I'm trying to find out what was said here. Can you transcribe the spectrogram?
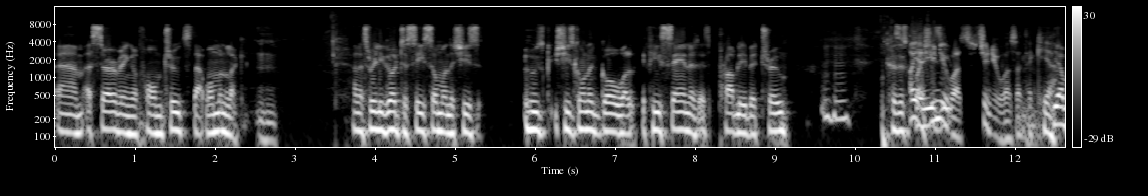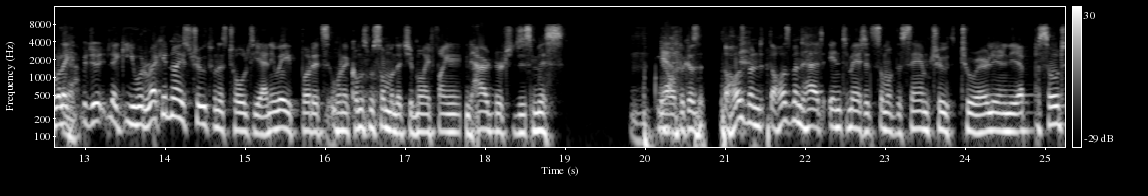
um, a serving of home truths. That woman, like, and it's really good to see someone that she's who's she's going to go. Well, if he's saying it, it's probably a bit true. Because it's Oh yeah, she easy. knew it was. She knew it was. I think. Yeah. Yeah, well, like, but you- like you would recognize truth when it's told to you anyway, but it's when it comes from someone that you might find harder to dismiss. You Yeah. know, because the husband, the husband had intimated some of the same truth to her earlier in the episode,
